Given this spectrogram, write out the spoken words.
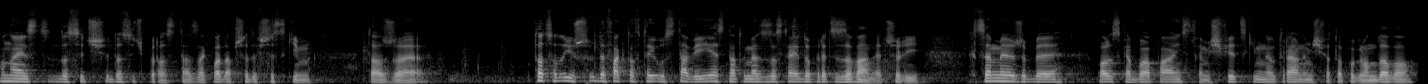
Ona jest dosyć, dosyć prosta. Zakłada przede wszystkim to, że to, co już de facto w tej ustawie jest, natomiast zostaje doprecyzowane, czyli chcemy, żeby Polska była państwem świeckim, neutralnym światopoglądowo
